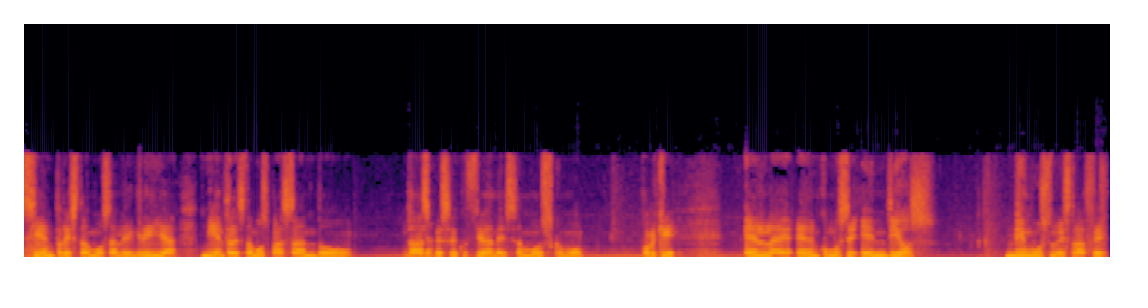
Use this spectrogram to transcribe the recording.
Siempre estamos alegría mientras estamos pasando las persecuciones, estamos como porque en en, se, en Dios vimos nuestra fe.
